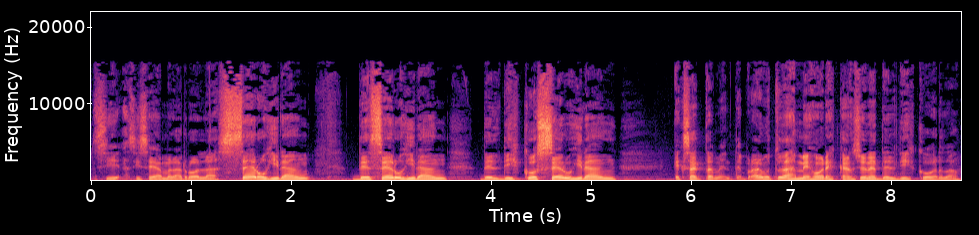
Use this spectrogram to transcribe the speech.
Sí, así se llama la rola. Ceru Girán. De Ceru Girán. Del disco Ceru Girán. Exactamente. Probablemente una de las mejores canciones del disco, ¿verdad?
